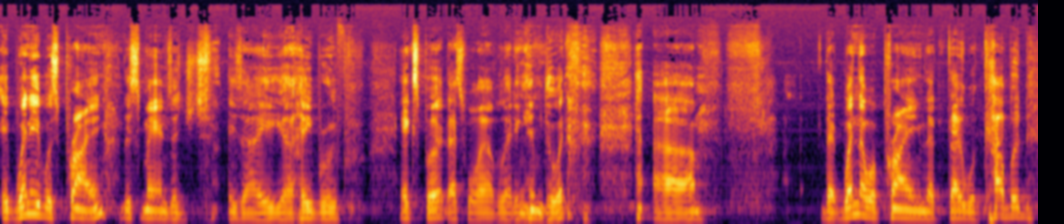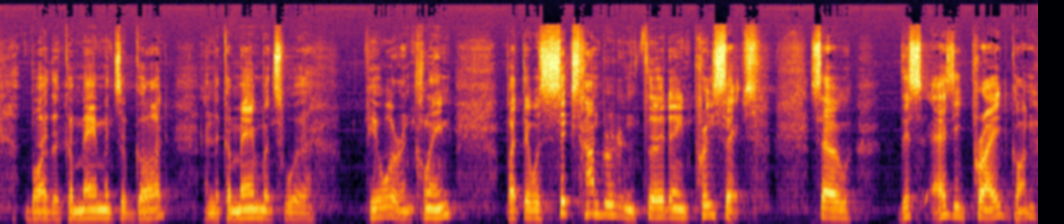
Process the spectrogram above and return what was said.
it, when he was praying, this man is a uh, Hebrew expert, that's why I'm letting him do it. um, that when they were praying, that they were covered by the commandments of God, and the commandments were pure and clean. But there was 613 precepts. So this, as he prayed, gone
